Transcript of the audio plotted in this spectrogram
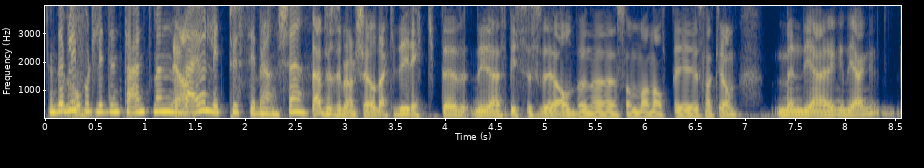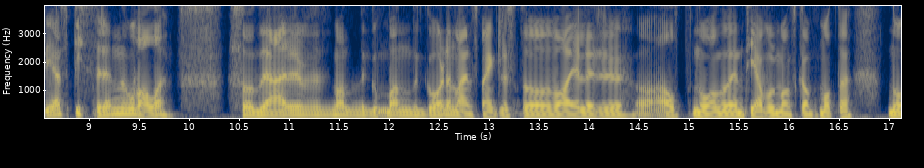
Det blir fort litt internt, men Ja. det er jo en litt pussig bransje. Det er pussig bransje, og det er ikke direkte de der spisse albuene som man alltid snakker om, men de er, de er, de er spissere enn ovale. Så det er, man, man går den veien som er enklest, og hva gjelder alt nå, den tida hvor man skal på en måte Nå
